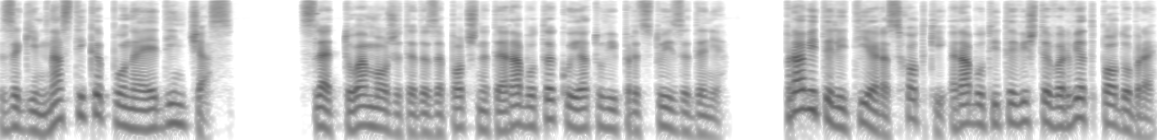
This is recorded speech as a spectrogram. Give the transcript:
за гимнастика поне един час. След това можете да започнете работа, която ви предстои за деня. Правите ли тия разходки, работите ви ще вървят по-добре,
